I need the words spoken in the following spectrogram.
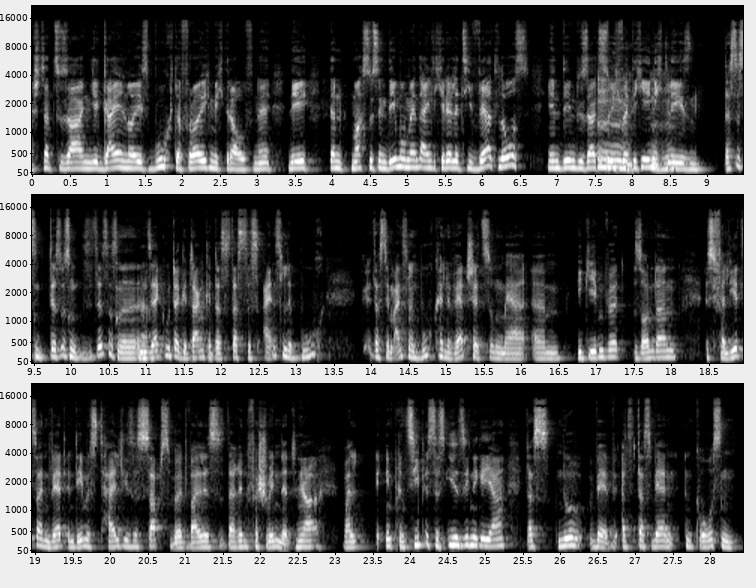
statt zu sagen, ihr geil neues Buch, da freue ich mich drauf, ne? Nee, dann machst du es in dem Moment eigentlich relativ wertlos, indem du sagst, mm, so, ich werde dich eh nicht mm lesen. Das ist ein, das ist ein, das ist ein, ein ja. sehr guter Gedanke, dass, dass das einzelne Buch, dass dem einzelnen Buch keine Wertschätzung mehr ähm, gegeben wird, sondern es verliert seinen Wert, indem es Teil dieses Subs wird, weil es darin verschwindet. Ja. Weil im Prinzip ist das irrsinnige ja, dass nur wer, also dass wer einen großen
